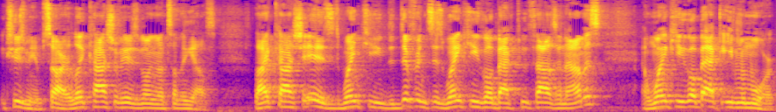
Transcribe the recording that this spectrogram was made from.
Excuse me, I'm sorry. Like Kasha here is going on something else. Like Kasha is when can you, the difference is when can you go back two thousand amas? And when can you go back even more?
